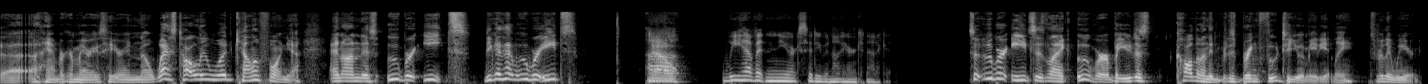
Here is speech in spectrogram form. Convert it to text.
uh, a Hamburger Mary's here in uh, West Hollywood, California, and on this Uber Eats. Do you guys have Uber Eats? No. uh, we have it in New York City, but not here in Connecticut. So Uber Eats is like Uber, but you just call them and they just bring food to you immediately. It's really weird,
